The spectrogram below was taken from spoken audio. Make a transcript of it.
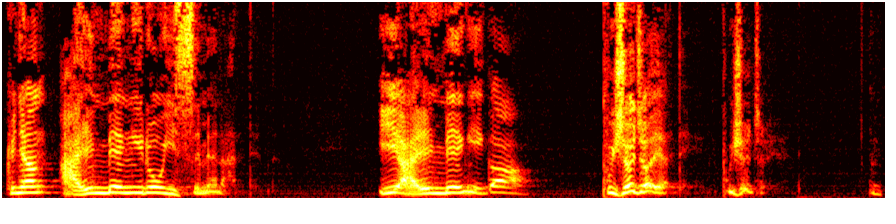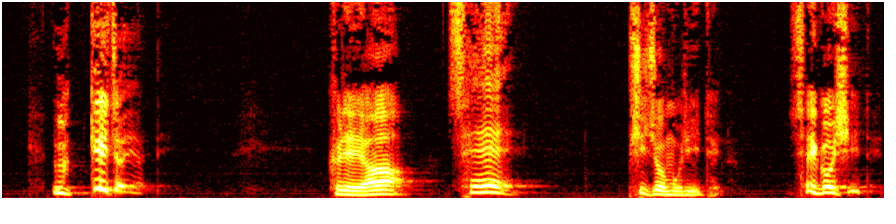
그냥 알맹이로 있으면 안 된다. 이 알맹이가 부셔져야 돼. 부셔져야 돼. 으깨져야 돼. 그래야 새 피조물이 되는 새 것이 되는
